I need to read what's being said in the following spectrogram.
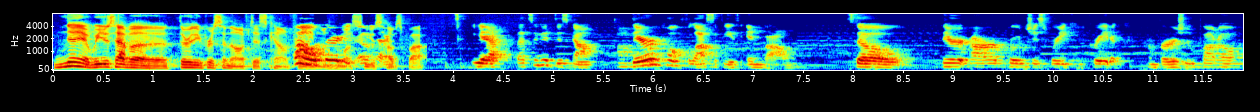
No, yeah, we just have a thirty percent off discount for oh, anyone 30, who wants to okay. use HubSpot. Yeah, that's a good discount. Their whole philosophy is inbound. So there are approaches where you can create a conversion funnel,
